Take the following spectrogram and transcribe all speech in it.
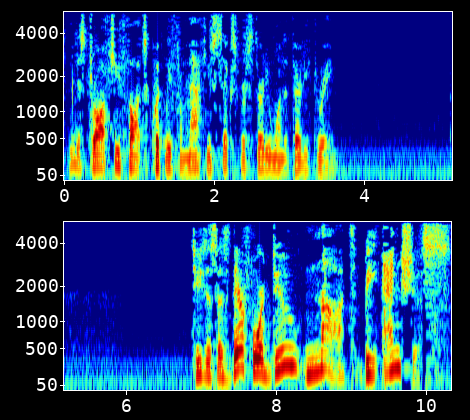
Let me just draw a few thoughts quickly from Matthew 6, verse 31 to 33. Jesus says, Therefore, do not be anxious,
